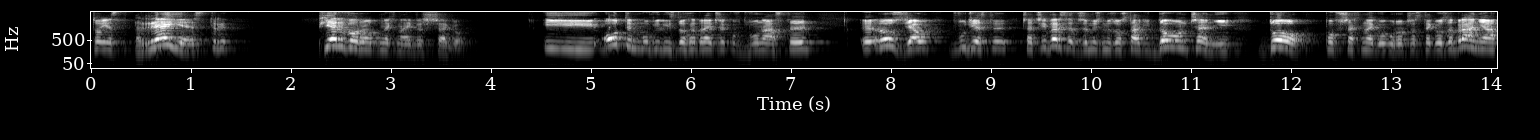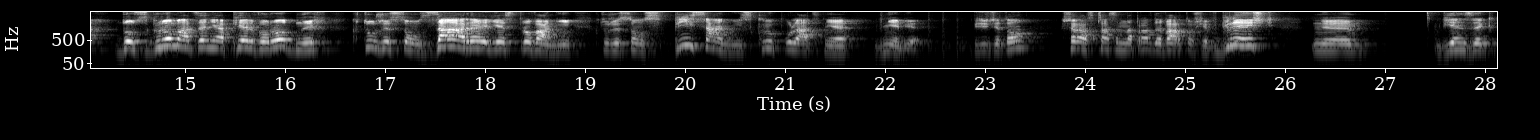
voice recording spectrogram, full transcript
To jest rejestr pierworodnych Najwyższego. I o tym mówili z do Hebrajczyków 12 y, rozdział 23 werset, że myśmy zostali dołączeni do powszechnego uroczystego zebrania, do zgromadzenia pierworodnych, którzy są zarejestrowani, którzy są spisani skrupulatnie w niebie. Widzicie to? Jeszcze czasem naprawdę warto się wgryźć yy, w język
